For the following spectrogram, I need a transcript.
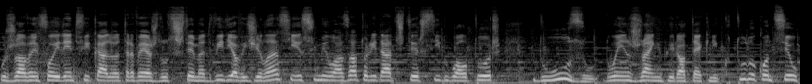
O jovem foi identificado através do sistema de videovigilância e assumiu às autoridades ter sido o autor do uso do engenho pirotécnico. Tudo aconteceu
